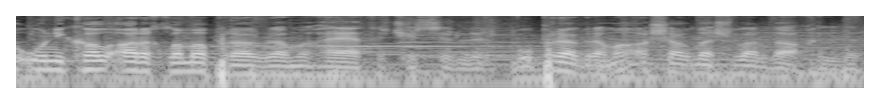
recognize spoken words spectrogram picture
Klinikada unikal arıqlama proqramı həyata keçirilir. Bu proqrama aşağıdakılar daxildir.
